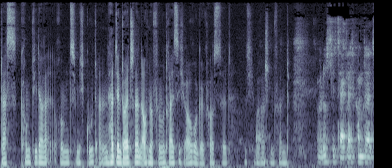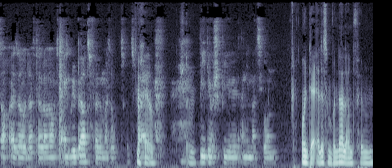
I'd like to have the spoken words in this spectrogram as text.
das kommt wiederum ziemlich gut an. Hat in Deutschland auch nur 35 Euro gekostet, was ich überraschend fand. Aber lustig, zeitgleich kommt ja jetzt auch, also läuft ja glaube ich auch der Angry Birds Film, also so zwei ja, Videospiel-Animationen. Und der Alice im Wunderland Film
